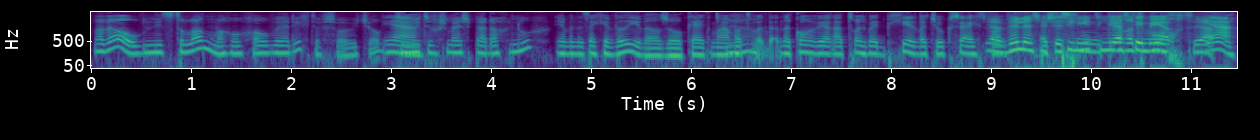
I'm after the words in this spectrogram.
Maar wel niet te lang, maar gewoon gauw weer dicht of zo, weet je wel. Ja. 10 minuten volgens mij is per dag genoeg. ja, maar dan zeg je, wil je wel zo? Kijk, maar wat, Ja. wat- dan komen we weer aan terug bij het begin, wat je ook zegt. Ja, van, willen is het is geen niet meer het meer. woord. Ja. Ja.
